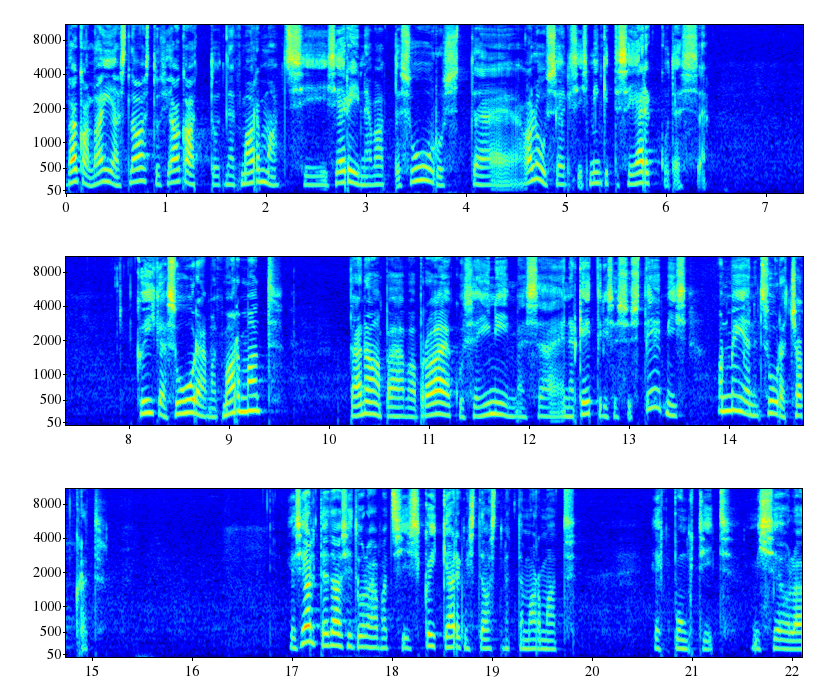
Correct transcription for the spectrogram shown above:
väga laias laastus jagatud need marmad siis erinevate suuruste alusel siis mingitesse järkudesse. kõige suuremad marmad tänapäeva praeguse inimese energeetilises süsteemis on meie need suured tšakrad. ja sealt edasi tulevad siis kõik järgmiste astmete marmad ehk punktid mis ei ole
